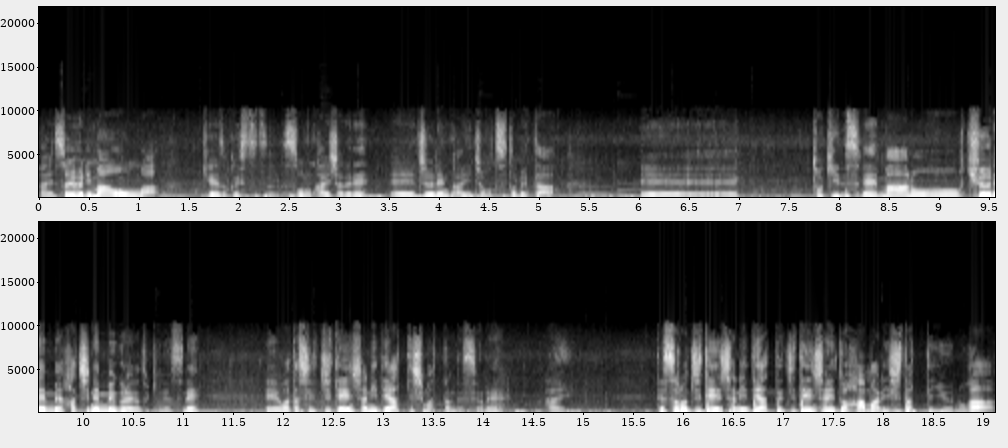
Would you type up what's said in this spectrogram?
はい、そういうふうにまあ恩は継続しつつその会社でね、えー、10年間以上勤めたえー、時ですね。まああの9年目8年目ぐらいの時にですね、えー、私自転車に出会ってしまったんですよね。はい。でその自転車に出会って自転車にドハマりしたっていうのが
